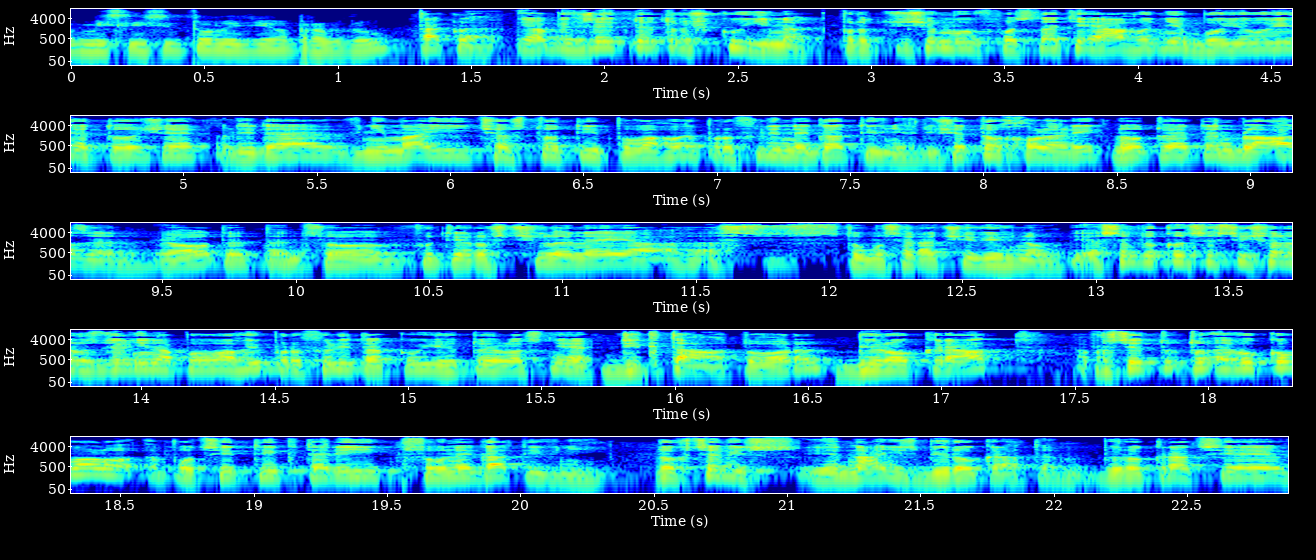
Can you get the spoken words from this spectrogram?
Myslí si to lidi opravdu? Takhle, já bych řekl to trošku jinak, protože mu v podstatě já hodně bojuji je to, že lidé vnímají často ty povahové profily negativně. Když je to cholerik, no to je ten blázen, jo, ten, ten co furt je rozčílený a, a s tomu se radši vyhnout. Já jsem dokonce slyšel rozdělení na povahové profily takový, že to je vlastně diktátor, byrokrat a prostě to, to evokovalo pocit pocity, které jsou negativní. Kdo chce mít jednání s byrokratem? Byrokracie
